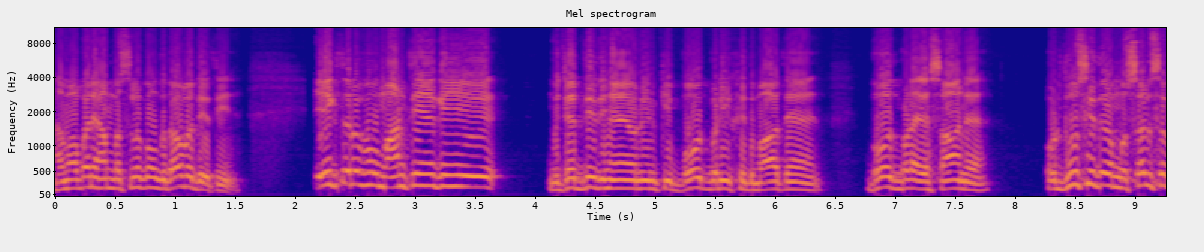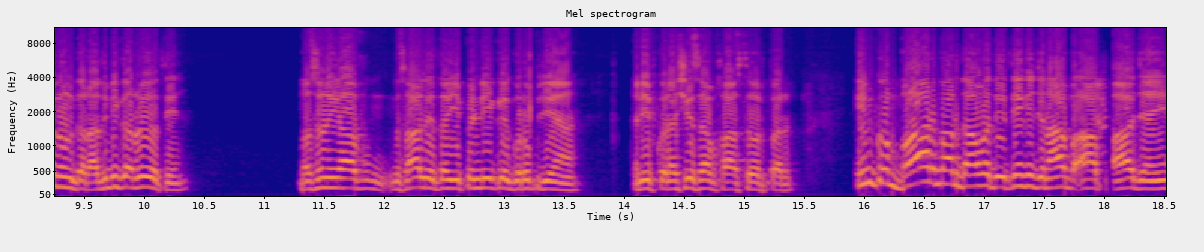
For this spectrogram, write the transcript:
हम अपने हम मसलकों को दावत देते हैं। एक तरफ़ वो मानते हैं कि ये मुजद हैं और इनकी बहुत बड़ी खिदमत हैं, बहुत बड़ा एहसान है और दूसरी तरफ़ मुसलसल उनका रद्द भी कर रहे होते हैं। मसलन आप मिसाल देता हूँ, ये पिंडी के ग्रुप जो हैं, हनीफ कुरैशी साहब खास तौर पर, इनको हम बार बार दावा देते हैं कि जनाब आप आ जाएँ,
